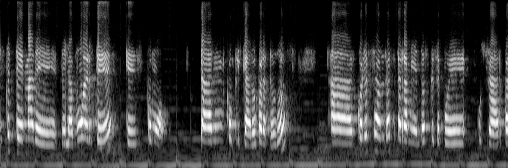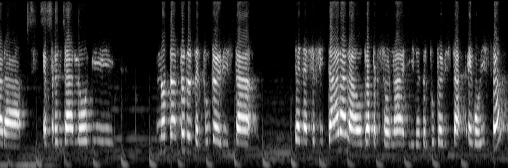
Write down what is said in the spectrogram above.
este tema de, de, la muerte, que es como tan complicado para todos. ¿Cuáles son las herramientas que se puede usar para enfrentarlo y no tanto desde el punto de vista de necesitar a la otra persona y desde el punto de vista egoísta,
